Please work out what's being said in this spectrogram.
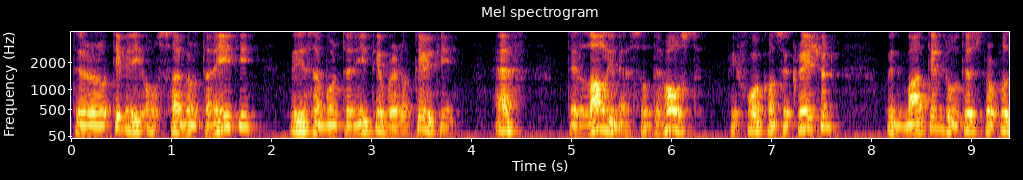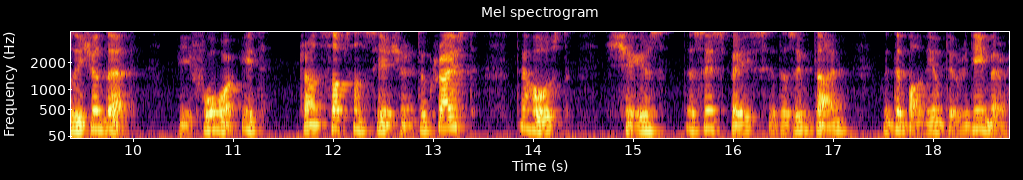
The relativity of simultaneity with the simultaneity of relativity. F. The loneliness of the host before consecration with Martin Luther's proposition that before its transubstantiation into Christ, the host shares the same space at the same time with the body of the Redeemer.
